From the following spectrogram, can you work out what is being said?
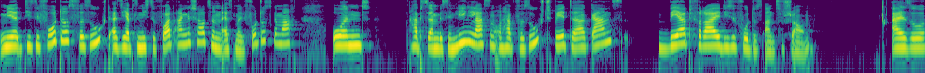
mir diese Fotos versucht, also ich habe sie nicht sofort angeschaut, sondern erstmal die Fotos gemacht und habe sie dann ein bisschen liegen lassen und habe versucht später ganz wertfrei diese Fotos anzuschauen. Also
